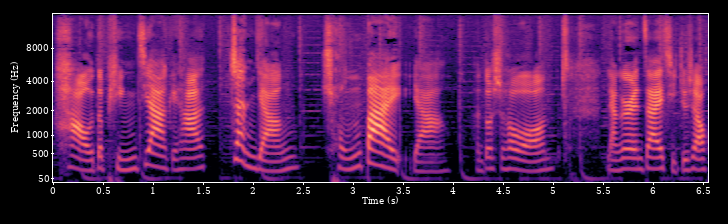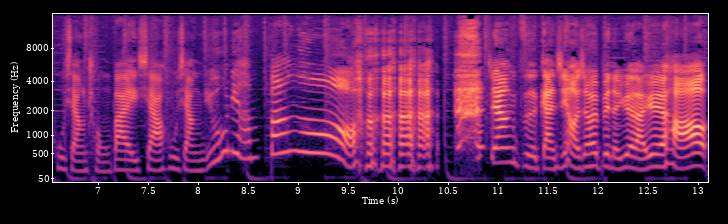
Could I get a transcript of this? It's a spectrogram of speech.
好的评价，给他赞扬、崇拜呀。很多时候哦，两个人在一起就是要互相崇拜一下，互相哟，你很棒哦，这样子感情好像会变得越来越好。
